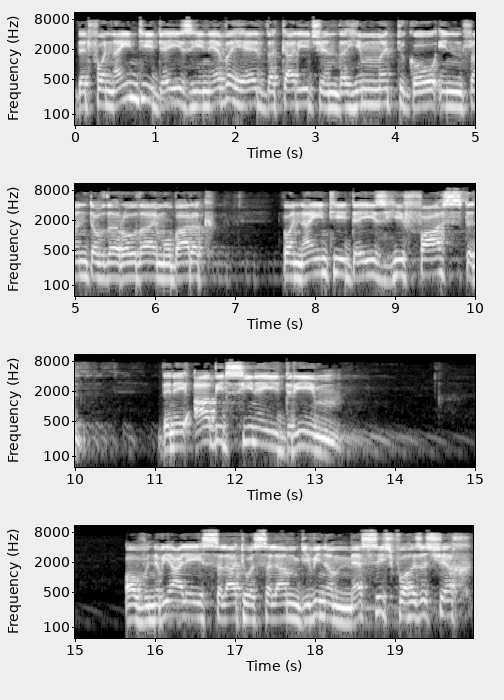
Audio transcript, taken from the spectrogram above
that for 90 days he never had the courage and the himmat to go in front of the Rawda Mubarak for 90 days he fasted. Then a Abid seen a dream of Nabi alayhi salatu wasalam giving a message for Hazrat Shaykh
